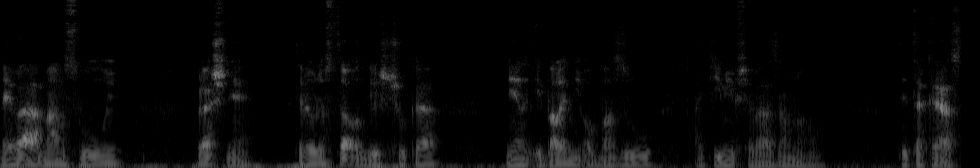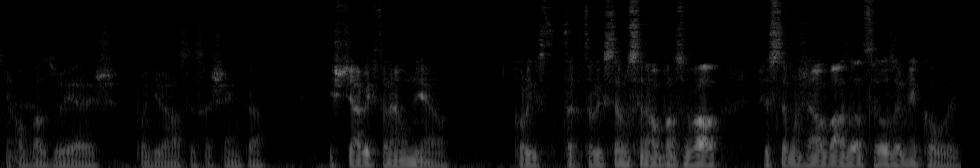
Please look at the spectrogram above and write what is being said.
Nevá, mám svůj. Brašně, kterou dostal od Gryščuka, měl i balení obvazů a tím ji převázal nohu. Ty tak krásně obvazuješ, podívala se Sašenka. Ještě abych to neuměl. Kolik, tak tolik jsem se naobazoval, že jsem možná obvázal celou země kouli.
